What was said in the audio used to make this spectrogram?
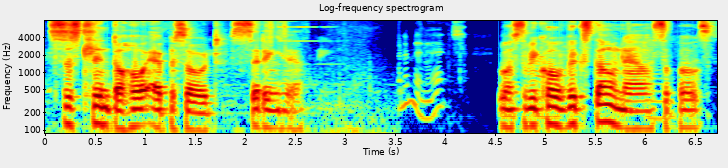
This is Clint the whole episode sitting here. In a minute. He wants to be called Vic Stone now, I suppose.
